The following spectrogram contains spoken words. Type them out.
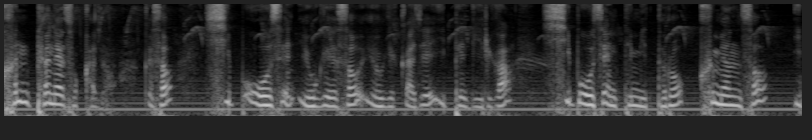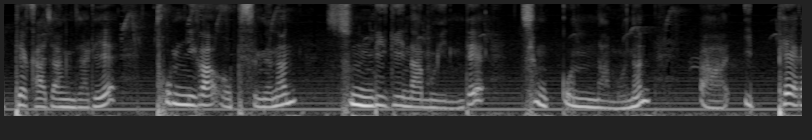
큰 편에 속하죠. 그래서 15cm 여기에서 여기까지 잎의 길이가 15cm로 크면서 잎의 가장자리에 톱니가 없으면은 순비기 나무인데 층꽃나무는 아, 잎의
